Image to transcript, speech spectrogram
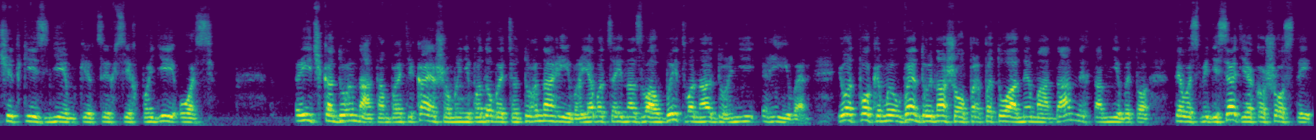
чіткі знімки цих всіх подій. Ось. Річка Дурна там протікає, що мені подобається Дурна Рівер. Я б це і назвав битва на Дурній Рівер. І от поки ми в ендру нашого перпетуа нема даних, там нібито Т-80, як шостий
